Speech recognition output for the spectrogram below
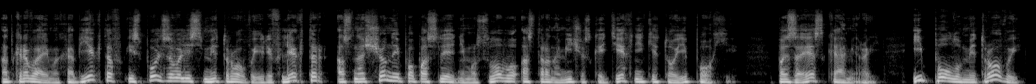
открываемых объектов использовались метровый рефлектор, оснащенный по последнему слову астрономической техники той эпохи, ПЗС-камерой, и полуметровый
